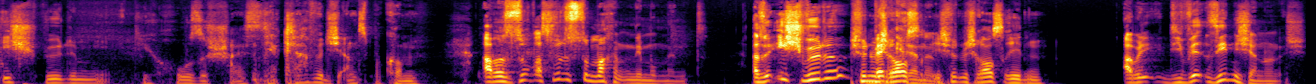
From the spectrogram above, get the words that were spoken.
Ich würde mir die Hose scheißen. Ja, klar würde ich Angst bekommen. Aber so, was würdest du machen in dem Moment? Also ich würde, Ich würde mich, raus, ich würde mich rausreden. aber die, die sehen dich ja noch nicht.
